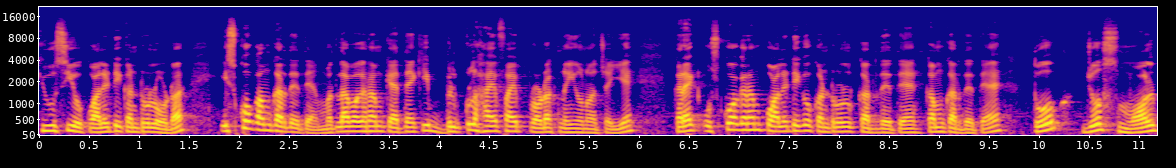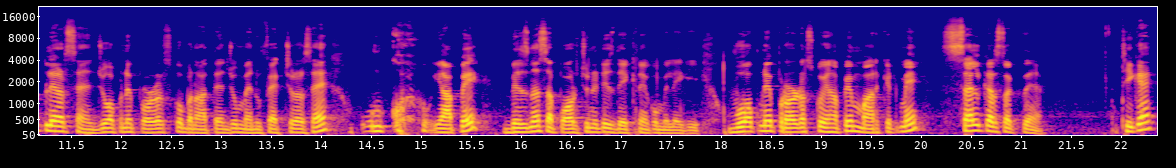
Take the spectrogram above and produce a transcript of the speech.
क्यू क्वालिटी कंट्रोल ऑर्डर इसको कम कर देते हैं। मतलब अगर हम कहते हैं कि बिल्कुल हाई फाई प्रोडक्ट नहीं होना चाहिए करेक्ट उसको अगर हम क्वालिटी को कंट्रोल कर देते हैं, कम कर देते हैं तो जो स्मॉल प्लेयर्स हैं, जो अपने प्रोडक्ट्स को बनाते हैं, जो मैन्युफैक्चरर्स हैं, उनको यहाँ पे बिज़नेस अपॉर्चुनिटीज़ देखने को मिलेगी। वो अपने प्रोडक्ट्स को यहाँ पे मार्केट में सेल कर सकते हैं। ठीक है?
